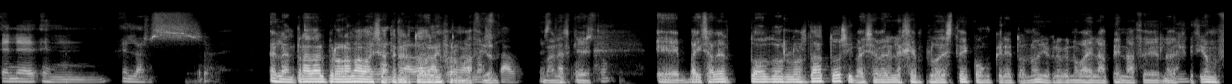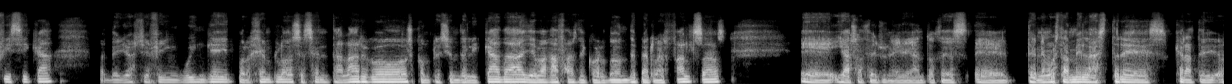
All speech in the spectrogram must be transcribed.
en, las... En la entrada al programa vais a tener toda la información. ¿vale? es que eh, vais a ver todos los datos y vais a ver el ejemplo este concreto, ¿no? Yo creo que no vale la pena hacer la descripción física de Josephine Wingate, por ejemplo, 60 largos, compresión delicada, lleva gafas de cordón de perlas falsas. Eh, y os hacéis una idea. Entonces, eh, tenemos también las tres o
